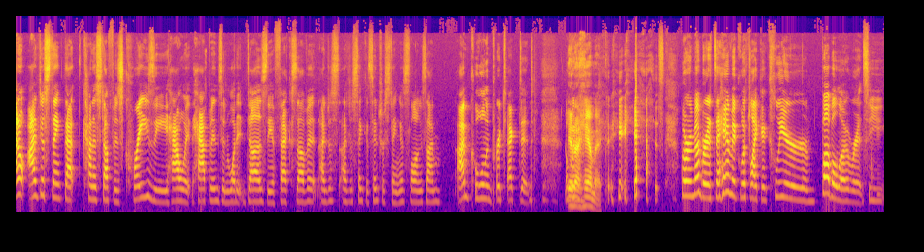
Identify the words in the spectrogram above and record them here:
I don't. I just think that kind of stuff is crazy. How it happens and what it does, the effects of it. I just, I just think it's interesting. As long as I'm, I'm cool and protected. In a hammock. yes, but remember, it's a hammock with like a clear bubble over it, so you,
